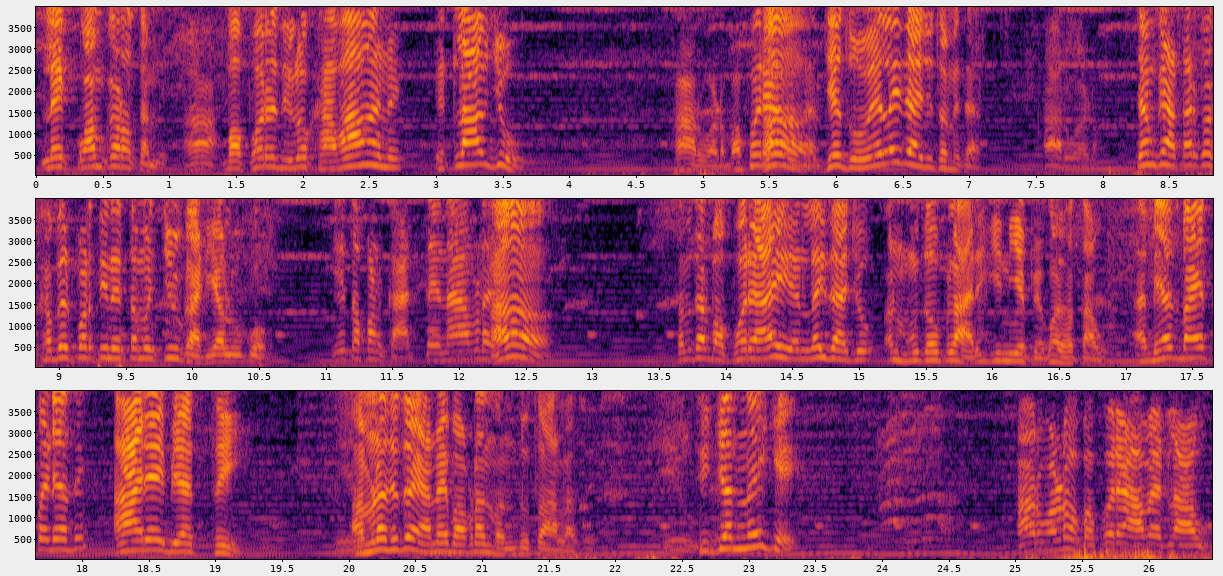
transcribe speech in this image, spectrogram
એટલે એક કામ કરો તમે. હા. બપોરે દિલો ખાવા આવે ને એટલે આવજો. સારું વડ બપોરે હા, જે જોવે લઈ જાજો તમે તાર. સારું વડ જેમ કે અત્યારે કોઈ ખબર પડતી નહીં. તમે ચીવ કાઢ્યા લોકો. એ તો પણ કાઢતે ના આવડે. હા. તમે તાર બપોરે આવી અને લઈ જાજો. અને હું તો પેલા હરીજી ની ભેગો થતા આવું. આ બે જ બાઈક પડ્યા છે? આ રે બે જ થઈ. હમણાંથી તો એના બાપડા મંદુ ચાલે છે. સીઝન નહીં કે? સારું વડો બપોરે આવે એટલે આવું.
